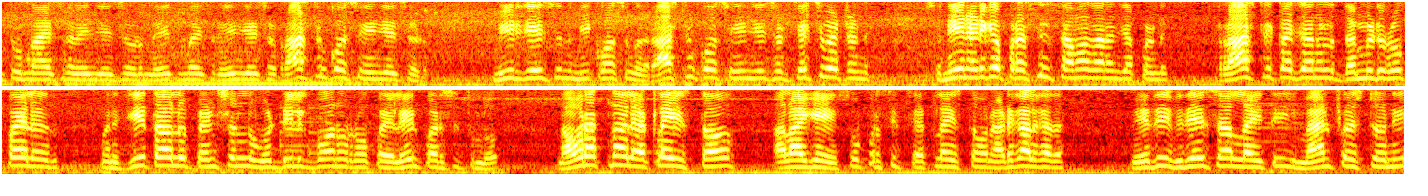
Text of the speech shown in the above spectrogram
ఇటు నాయసరావు ఏం చేశాడు? నేతి మహేశ్వరం ఏం చేశాడు? రాష్ట్రం కోసం ఏం చేశాడు? మీరు చేసింది మీకోసం కదా. రాష్ట్రం కోసం ఏం చేశాడు చర్చ పెట్టండి. సో నేను అడిగే ప్రశ్నకి సమాధానం చెప్పండి. రాష్ట్ర ఖజానాలో దమ్మిడి రూపాయలు లేదు. మన జీతాలు పెన్షన్లు వడ్డీలకు పోను రూపాయలు లేని పరిస్థితుల్లో నవరత్నాలు ఎట్లా ఇస్తావు? అలాగే సూపర్ సిక్స్ ఎట్లా ఇస్తావు అని అడగాలి కదా. ఏది విదేశాల్లో అయితే ఈ మేనిఫెస్టోని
